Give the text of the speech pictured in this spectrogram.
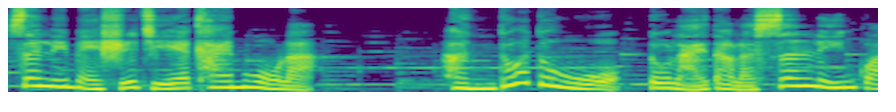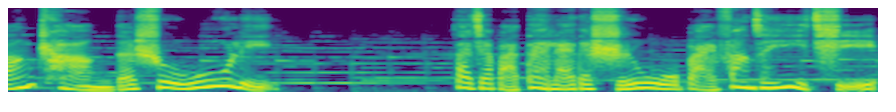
森林美食节开幕了，很多动物都来到了森林广场的树屋里。大家把带来的食物摆放在一起，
